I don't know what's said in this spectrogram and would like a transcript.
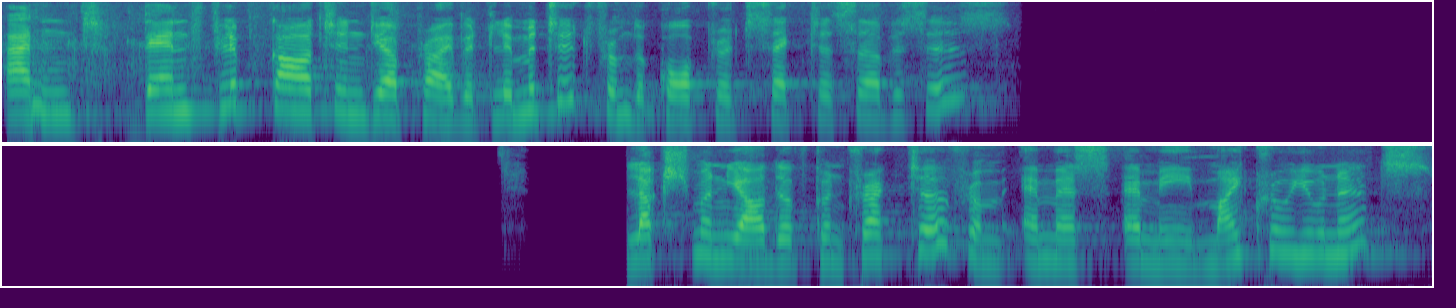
And then Flipkart India Private Limited from the corporate sector services. Lakshman Yadav Contractor from MSME Micro Units.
